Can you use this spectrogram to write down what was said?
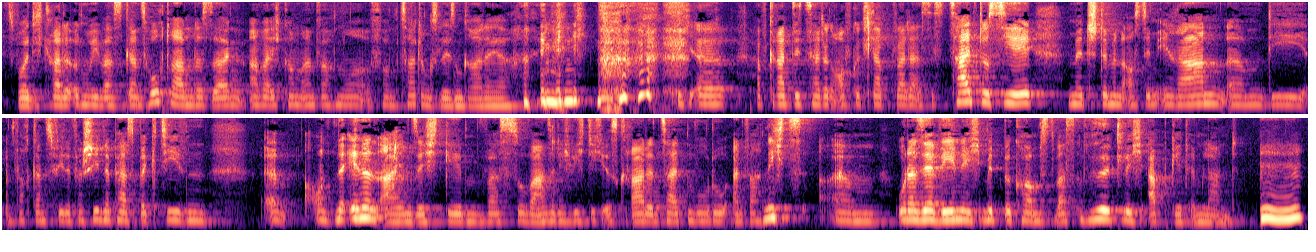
jetzt wollte ich gerade irgendwie was ganz Hochtrabendes sagen, aber ich komme einfach nur vom Zeitungslesen gerade her. Ich äh, habe gerade die Zeitung aufgeklappt, weil da ist das Zeitdossier mit Stimmen aus dem Iran, ähm, die einfach ganz viele verschiedene Perspektiven ähm, und eine Inneneinsicht geben, was so wahnsinnig wichtig ist, gerade in Zeiten, wo du einfach nichts ähm, oder sehr wenig mitbekommst, was wirklich abgeht im Land. Mhm.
